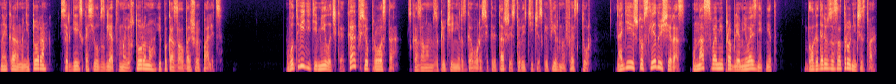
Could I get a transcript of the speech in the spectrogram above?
на экран монитора, Сергей скосил взгляд в мою сторону и показал большой палец. «Вот видите, милочка, как все просто», — сказал он в заключении разговора секретарши из туристической фирмы Fest Tour. «Надеюсь, что в следующий раз у нас с вами проблем не возникнет. Благодарю за сотрудничество.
